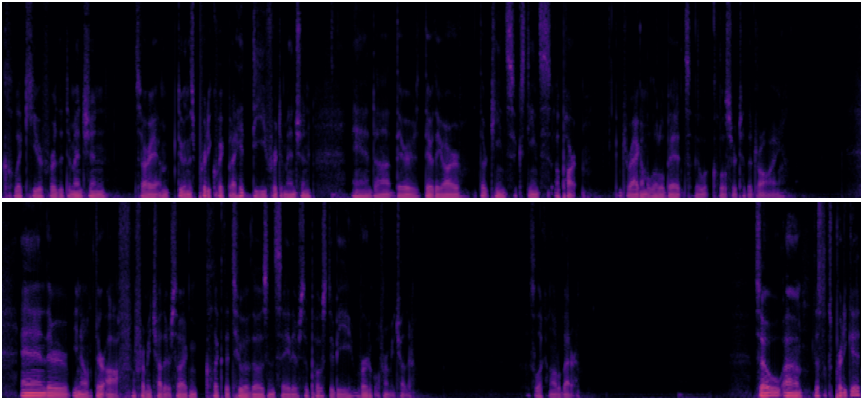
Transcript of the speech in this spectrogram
click here for the dimension. Sorry, I'm doing this pretty quick, but I hit D for dimension. And uh, there, there they are, 13 sixteenths apart drag them a little bit so they look closer to the drawing. And they're, you know, they're off from each other. So I can click the two of those and say they're supposed to be vertical from each other. So it's looking a little better. So um, this looks pretty good.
